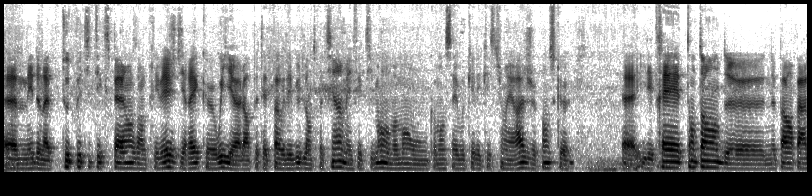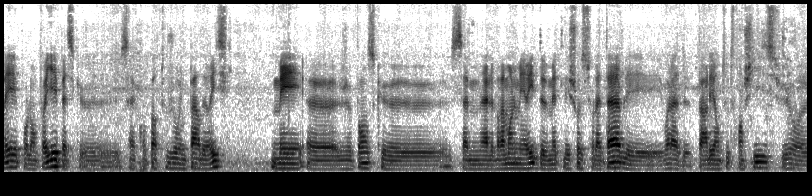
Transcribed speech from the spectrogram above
Euh, mais de ma toute petite expérience dans le privé, je dirais que oui, alors peut-être pas au début de l'entretien, mais effectivement au moment où on commence à évoquer les questions RH, je pense que euh, il est très tentant de ne pas en parler pour l'employé parce que ça comporte toujours une part de risque. Mais euh, je pense que ça a vraiment le mérite de mettre les choses sur la table et voilà, de parler en toute franchise sur euh,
